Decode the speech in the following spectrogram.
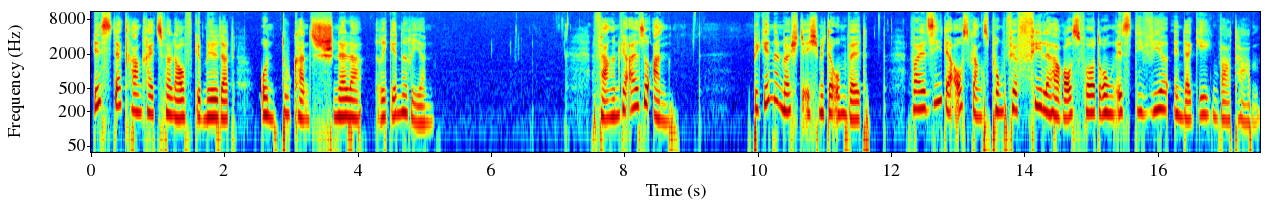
ist der Krankheitsverlauf gemildert und du kannst schneller regenerieren. Fangen wir also an. Beginnen möchte ich mit der Umwelt, weil sie der Ausgangspunkt für viele Herausforderungen ist, die wir in der Gegenwart haben.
